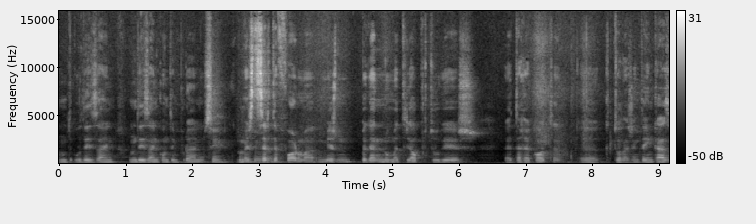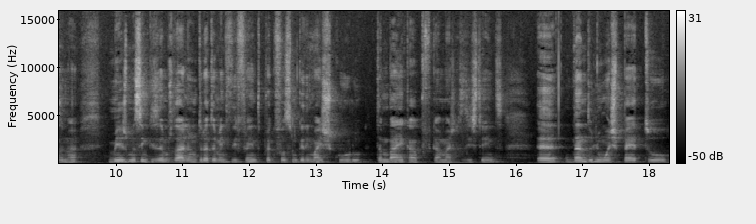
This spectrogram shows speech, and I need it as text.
um, o design, um design contemporâneo, sim, mas de certa forma, mesmo pegando no material português, a terracota, uh, que toda a gente tem em casa, não é? mesmo assim quisemos dar-lhe um tratamento diferente para que fosse um bocadinho mais escuro, também acaba por ficar mais resistente, uh, dando-lhe um aspecto,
